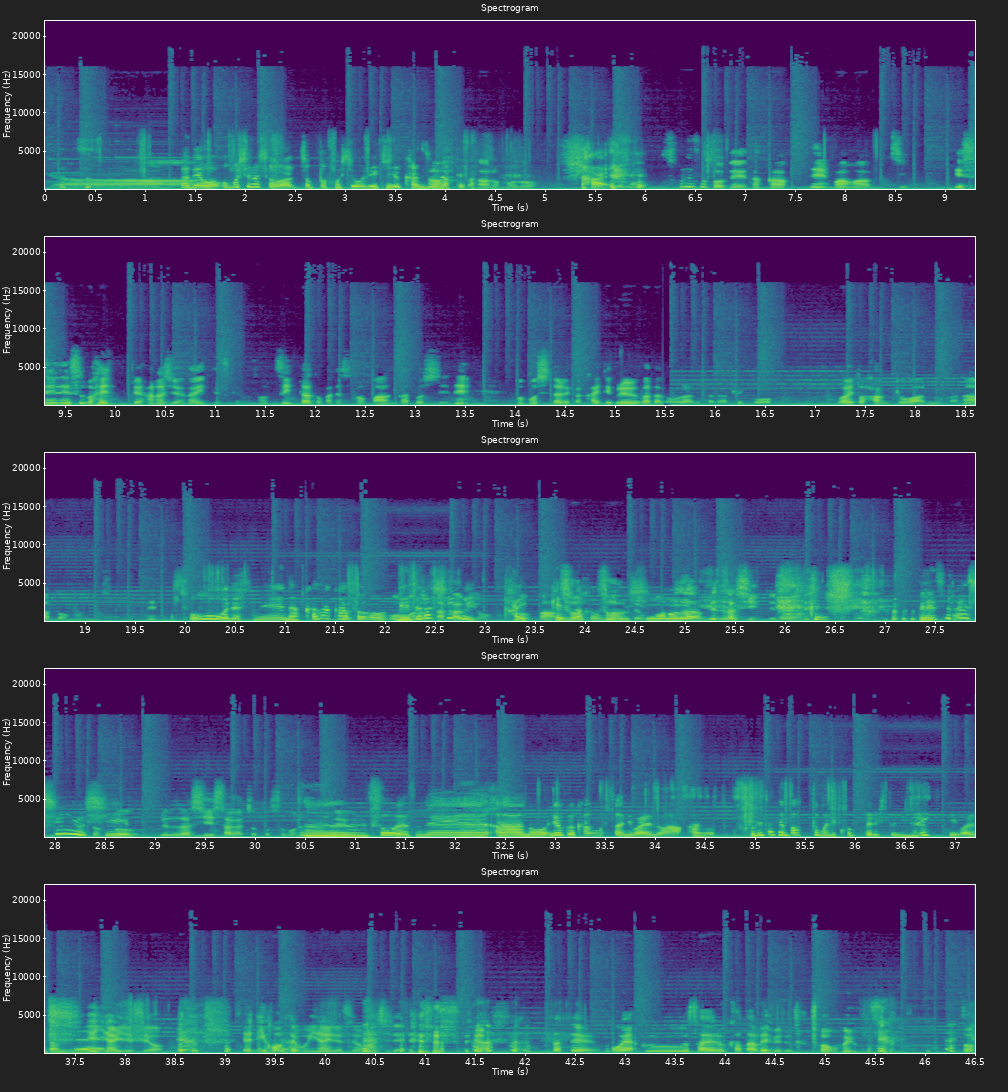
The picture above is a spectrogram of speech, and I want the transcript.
やーあでも、面白さはちょっと保証できる感じになってます。なるほど。はい。でも、それこそね、なんかね、まあまあ、ち SNS 映えって話じゃないんですけど、そのツイッターとかでその漫画としてね、もし誰か書いてくれる方がおられたら結構、割と反響はあるのかなと思いますね。そうですね。なかなかその、珍しい体験だと思うし。ものが珍しいんで、珍しいし、珍しさがちょっとすごいうん、そうですね。あの、よく看護師さんに言われるのは、あの、それだけバットマンに凝ってる人いないって言われたんいやいで、ないですよ。いや、日本でもいないですよ、マジで。だって、翻訳される方レベルだとは思いますよ。そう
